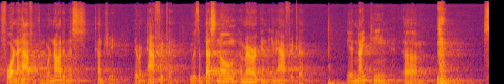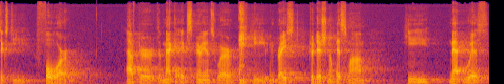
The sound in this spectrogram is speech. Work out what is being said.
four and a half of them were not in this country. They were in Africa. He was the best known American in Africa in 1964 um, after the Mecca experience where he embraced traditional Islam. He met with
